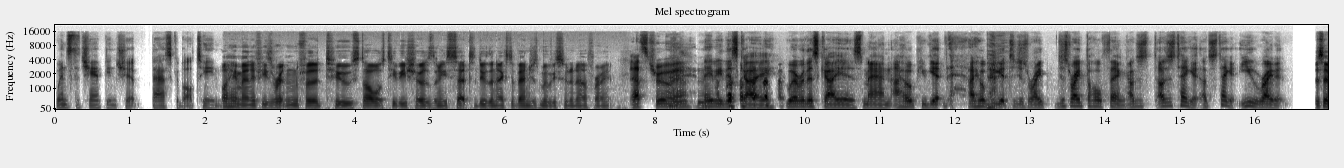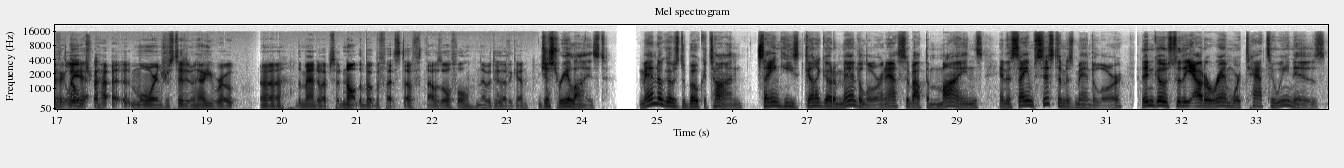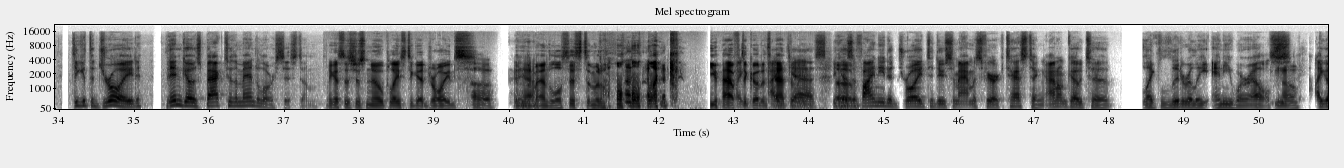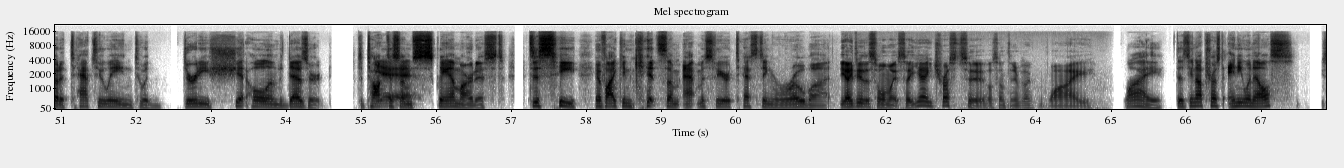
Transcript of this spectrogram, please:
Wins the championship basketball team. Well, hey man, if he's written for two Star Wars TV shows, then he's set to do the next Avengers movie soon enough, right? That's true. Yeah. yeah. Maybe this guy, whoever this guy is, man, I hope you get I hope you get to just write just write the whole thing. I'll just I'll just take it. I'll just take it. You write it. Specifically, Don't try- uh, more interested in how you wrote uh, the Mando episode, not the Boba Fett stuff. That was awful. Never do that again. Just realized. Mando goes to Bo Katan, saying he's gonna go to Mandalore and asks about the mines in the same system as Mandalore, then goes to the Outer Rim where Tatooine is to get the droid, then goes back to the Mandalore system. I guess there's just no place to get droids Oh, in yeah. the Mandalore system at all. like, you have I- to go to I Tatooine. guess because Um, if I need a droid to do some atmospheric testing, I don't go to like literally anywhere else. No. I go to Tatooine to a dirty shithole in the desert to talk to some scam artist to see if I can get some atmosphere testing robot. the idea that someone might say, "Yeah, he trusts her" or something, I'm like, why? Why? Does he not trust anyone else?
